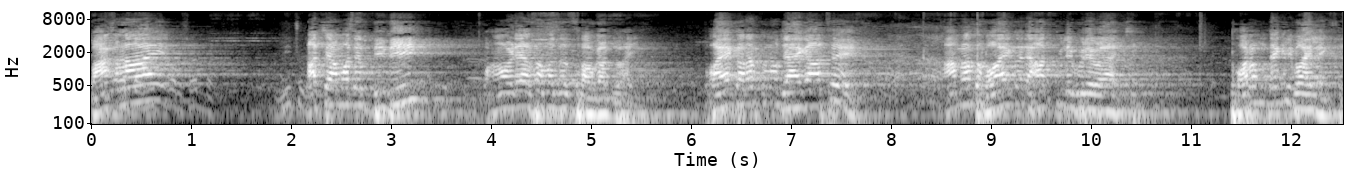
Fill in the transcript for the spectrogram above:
বাংলায় আছে আমাদের দিদি ভাঁড়ে আছে আমাদের সৌগাত ভাই। ভয় করার কোনো জায়গা আছে? আমরা তো ভয় করে হাত তুলে ঘুরে বেড়াচ্ছি। ফরম দেখলি ভয় লাগছে।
